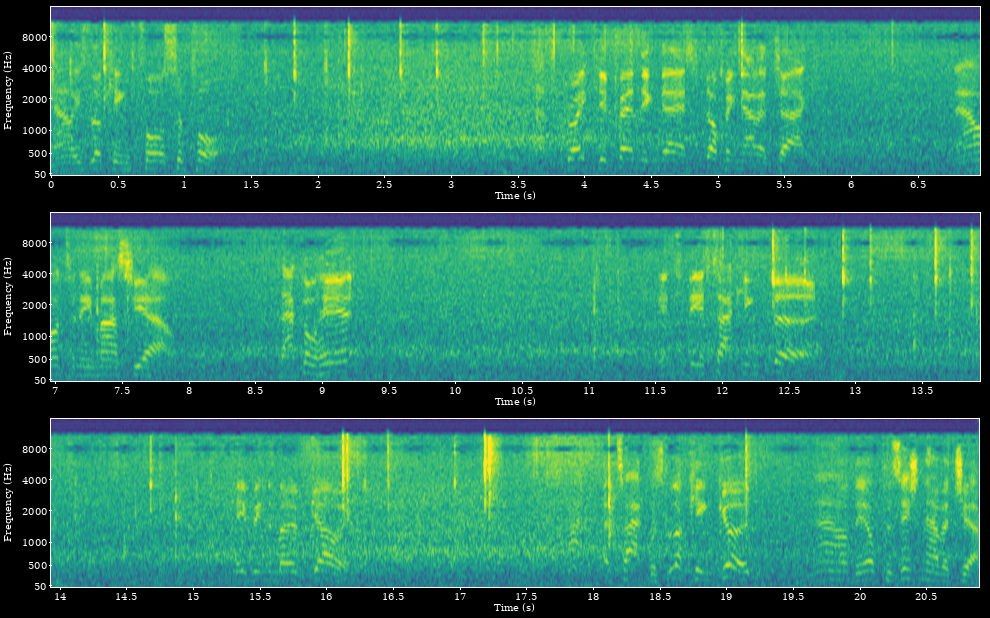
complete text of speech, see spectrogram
Now he's looking for support. That's great defending there, stopping that attack. Now Anthony Martial. Tackle here. Into the attacking third. Keeping the move going. That attack was looking good. Now the opposition have a chance.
